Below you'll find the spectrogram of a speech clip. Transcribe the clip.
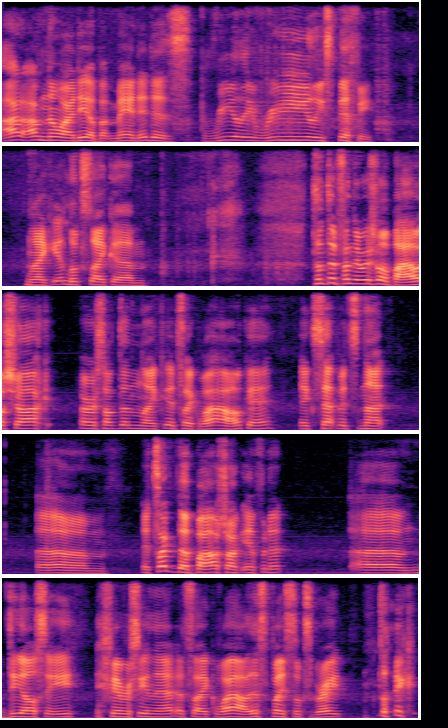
I, I have no idea but man it is really really spiffy. Like it looks like um something from the original Bioshock or something like it's like wow okay. Except it's not um it's like the Bioshock Infinite um, DLC if you ever seen that it's like wow this place looks great like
